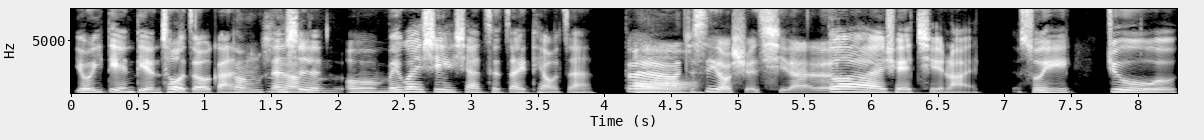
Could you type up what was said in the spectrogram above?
有一点点挫折感。但是哦呃没关系，下次再挑战。对啊，哦。就是有学起来了。对，学起来，所以就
